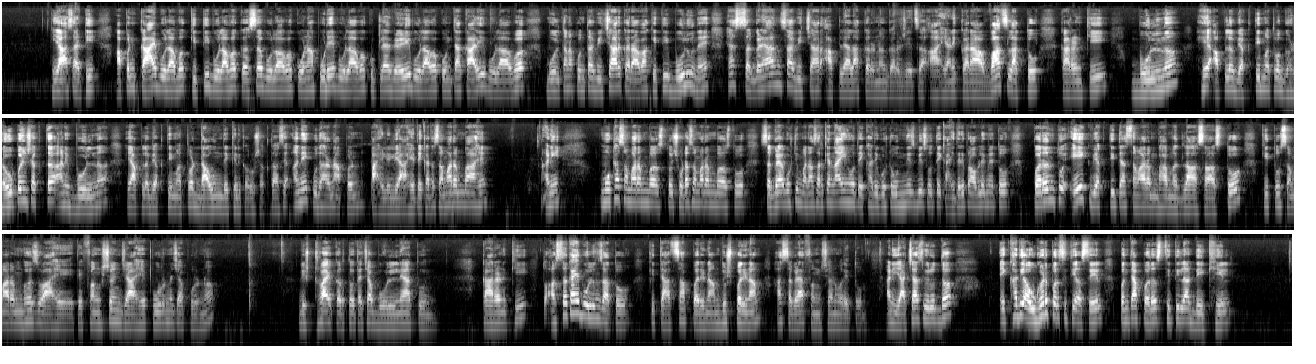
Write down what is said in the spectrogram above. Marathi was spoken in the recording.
यासाठी आपण काय बोलावं किती बोलावं कसं बोलावं कोणापुढे बोलावं कुठल्या वेळी बोलावं कोणत्या काळी बोलावं बोलताना कोणता विचार करावा किती बोलू नये ह्या सगळ्यांचा विचार आपल्याला करणं गरजेचं आहे आणि करावाच लागतो. कारण की बोलणं हे आपलं व्यक्तिमत्व घडवू पण शकतं आणि बोलणं हे आपलं व्यक्तिमत्व डाऊन देखील करू शकतं. असे अनेक उदाहरणं आपण पाहिलेली आहेत. एखादा समारंभ आहे आणि मोठा समारंभ असतो छोटा समारंभ असतो. सगळ्या गोष्टी मनासारख्या नाही होत. एखादी गोष्ट उन्नीस बीस होते काहीतरी प्रॉब्लेम येतो. परंतु एक व्यक्ती त्या समारंभामधला असा असतो की तो समारंभ जो आहे ते फंक्शन जे आहे पूर्णच्या पूर्ण डिस्ट्रॉय करतो. त्याच्या बोलण्यातून. कारण की तो असं काय बोलून जातो की त्याचा परिणाम दुष्परिणाम हा सगळ्या फंक्शनवर येतो. आणि याच्याच विरुद्ध एखादी अवघड परिस्थिती असेल पण त्या परिस्थितीला देखील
